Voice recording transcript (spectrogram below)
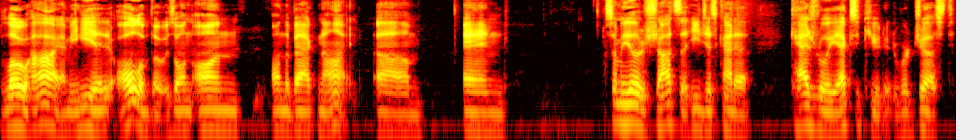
low, high. I mean, he hit all of those on on on the back nine, um, and some of the other shots that he just kind of casually executed were just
